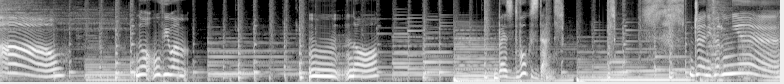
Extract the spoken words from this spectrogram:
Au! No, mówiłam. Mm, no. Bez dwóch zdań. Jennifer, nie!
